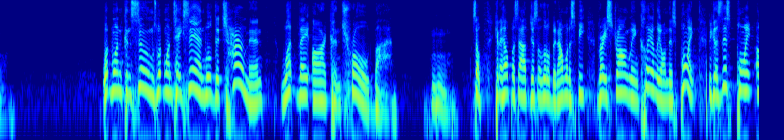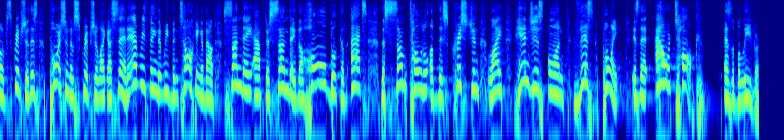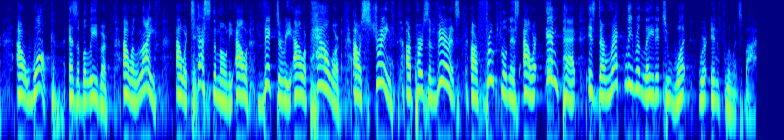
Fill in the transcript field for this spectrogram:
What one consumes, what one takes in, will determine what they are controlled by. Mm-hmm. So, can I help us out just a little bit? I want to speak very strongly and clearly on this point because this point of Scripture, this portion of Scripture, like I said, everything that we've been talking about Sunday after Sunday, the whole book of Acts, the sum total of this Christian life hinges on this point is that our talk, as a believer, our walk as a believer, our life, our testimony, our victory, our power, our strength, our perseverance, our fruitfulness, our impact is directly related to what we're influenced by.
